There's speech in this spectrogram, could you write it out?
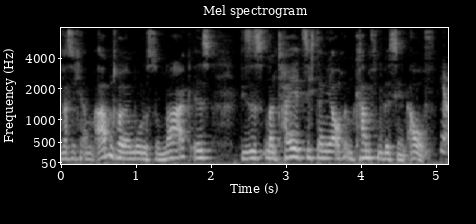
Was ich am Abenteuermodus so mag, ist dieses, man teilt sich dann ja auch im Kampf ein bisschen auf. Ja.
